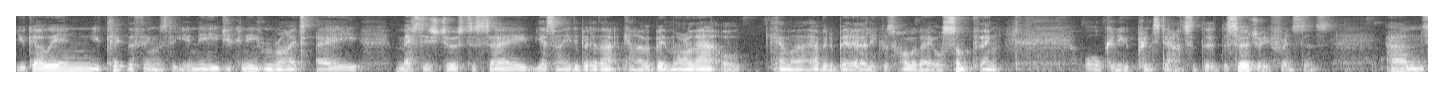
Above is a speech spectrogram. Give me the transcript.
You go in, you click the things that you need. You can even write a message to us to say, Yes, I need a bit of that. Can I have a bit more of that? Or can I have it a bit early because holiday or something? Or can you print it out at the, the surgery, for instance? And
